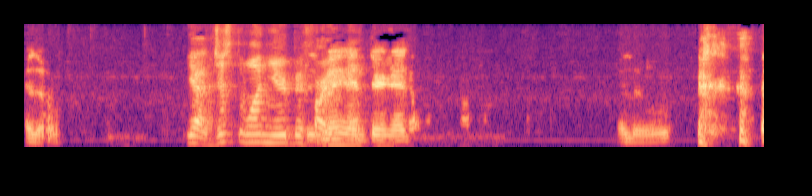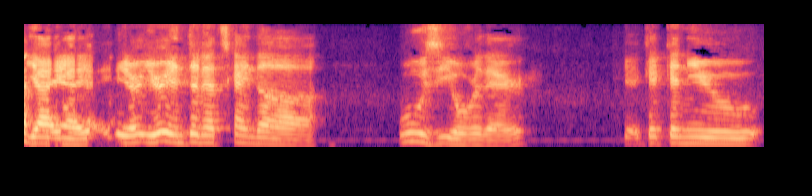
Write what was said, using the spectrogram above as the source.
Hello. Yeah, just one year before my I met internet? Hello. yeah, yeah. Your your internet's kind of woozy over there. C- can you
